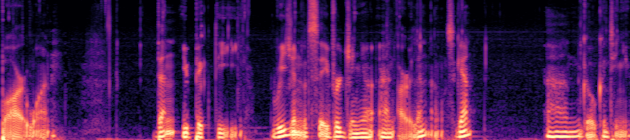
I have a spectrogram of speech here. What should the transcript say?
bar one. Then you pick the region, let's say Virginia and Ireland, once again, and go continue.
